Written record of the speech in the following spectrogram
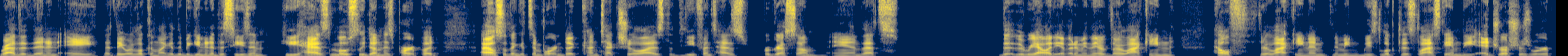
rather than an A that they were looking like at the beginning of the season. He has mostly done his part, but I also think it's important to contextualize that the defense has regressed some, and that's the, the reality of it. I mean, they're they're lacking health. They're lacking. I mean, we looked at this last game. The edge rushers were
